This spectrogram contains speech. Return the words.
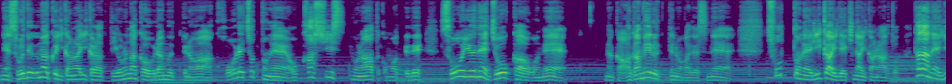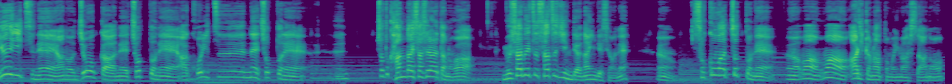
ね、それでうまくいかないからって世の中を恨むっていうのは、これちょっとね、おかしいよなとか思って、で、そういうね、ジョーカーをね、なんか崇めるっていうのがですね、ちょっとね、理解できないかなと。ただね、唯一ね、あのジョーカーね、ちょっとね、あ、こいつね、ちょっとね、ちょっと考えさせられたのは、無差別殺人ではないんですよね。うん、そこはちょっとね、うん、まあまあ、ありかなと思いました。あの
